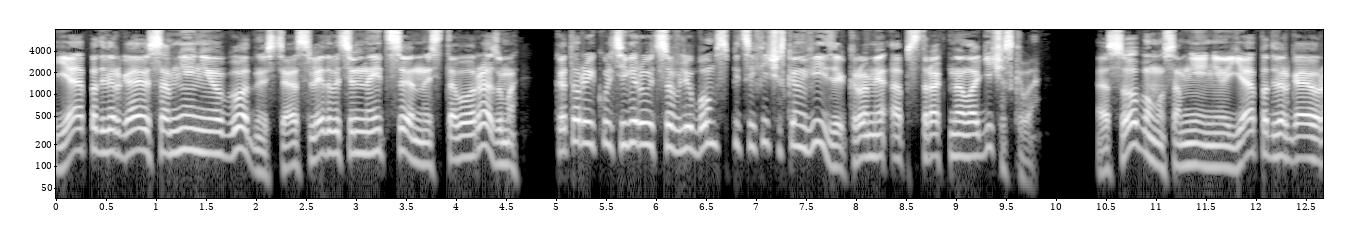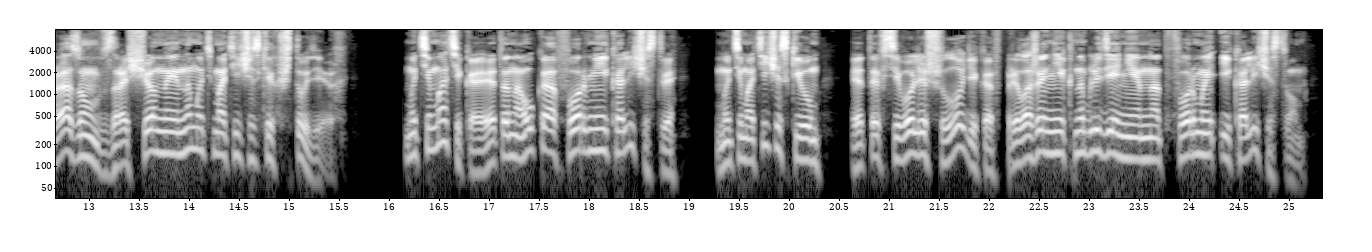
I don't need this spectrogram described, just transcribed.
Я подвергаю сомнению годность, а следовательно и ценность того разума, который культивируется в любом специфическом виде, кроме абстрактно-логического. Особому сомнению я подвергаю разум, возвращенный на математических студиях. Математика — это наука о форме и количестве. Математический ум — это всего лишь логика в приложении к наблюдениям над формой и количеством —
